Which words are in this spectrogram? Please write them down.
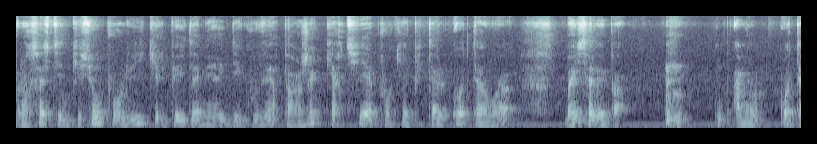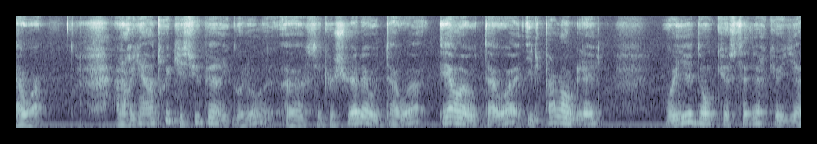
Alors, ça, c'était une question pour lui. Quel pays d'Amérique découvert par Jacques Cartier a pour capitale Ottawa? Bah, il savait pas. ah bon Ottawa. Alors, il y a un truc qui est super rigolo. Euh, c'est que je suis allé à Ottawa. Et à Ottawa, il parle anglais. Vous voyez, donc, c'est-à-dire qu'il y a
